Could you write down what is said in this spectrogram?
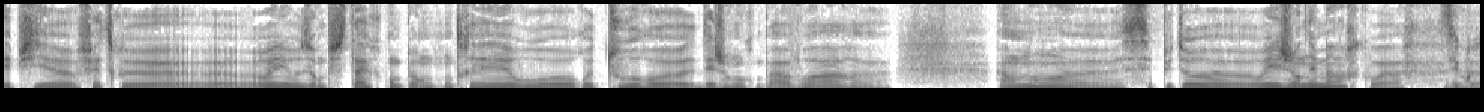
et puis euh, au fait que, euh, oui, aux obstacles qu'on peut rencontrer ou au retour euh, des gens qu'on peut avoir. euh, à un moment, euh, c'est plutôt, euh, oui, j'en ai marre, quoi. C'est quoi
